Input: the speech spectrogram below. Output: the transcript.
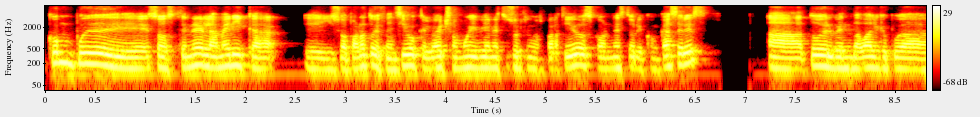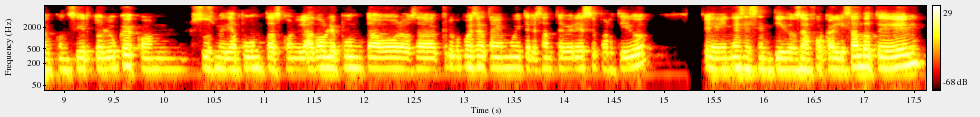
cómo puede sostener el América y su aparato defensivo, que lo ha hecho muy bien estos últimos partidos con Néstor y con Cáceres, a todo el vendaval que pueda conseguir Toluca con sus mediapuntas, con la doble punta ahora. O sea, creo que puede ser también muy interesante ver ese partido eh, en ese sentido, o sea, focalizándote en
